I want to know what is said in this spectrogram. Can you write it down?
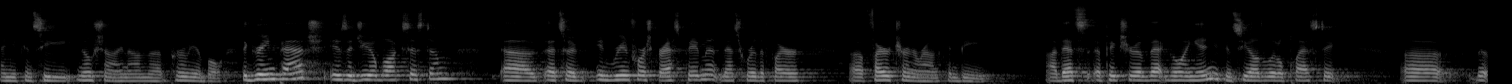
and you can see no shine on the permeable. The green patch is a geoblock system. Uh, that's a in reinforced grass pavement, and that's where the fire, uh, fire turnaround can be. Uh, that's a picture of that going in. You can see all the little plastic, uh, the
